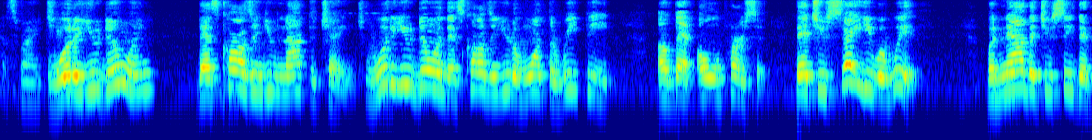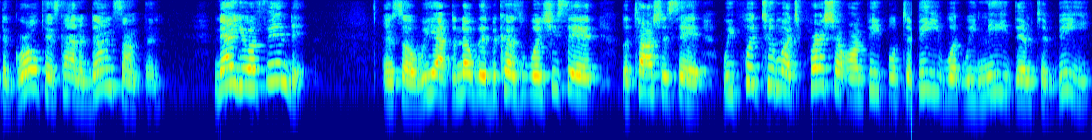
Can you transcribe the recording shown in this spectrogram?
that's right. What are you doing that's causing you not to change? What are you doing that's causing you to want the repeat of that old person that you say you were with? But now that you see that the growth has kind of done something, now you're offended. And so we have to know that because when she said, Latasha said, we put too much pressure on people to be what we need them to be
